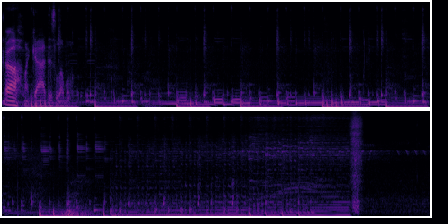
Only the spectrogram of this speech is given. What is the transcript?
Oh my god, this level.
